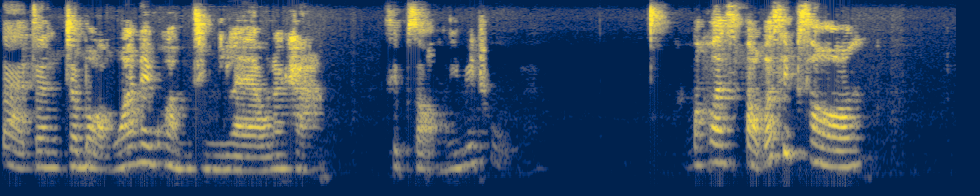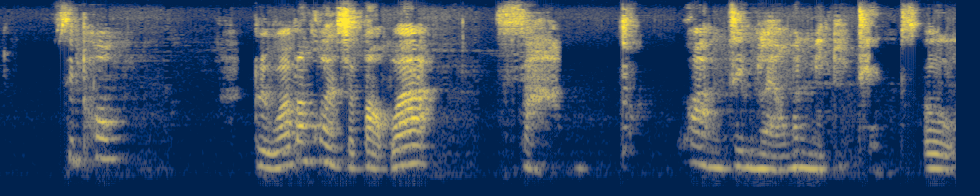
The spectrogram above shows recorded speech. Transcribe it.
แต่อาจารย์จะบอกว่าในความจริงแล้วนะคะ 12 นี่ไม่ถูก บางคนตอบว่า 12 16 หรือว่าบางคนจะตอบว่า3ความจริงแล้วมันมีกี่ tense เออ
